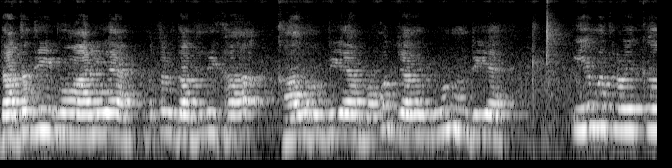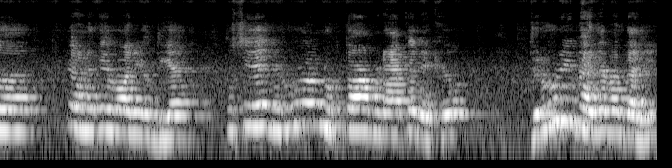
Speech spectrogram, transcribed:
ਦਰਦ ਦੀ ਬਿਮਾਰੀ ਹੈ, ਮਤਲਬ ਦਰਦ ਦੀ ਖਾ ਖਾਜ ਹੁੰਦੀ ਹੈ, ਬਹੁਤ ਜ਼ਿਆਦਾ ਗਲੂਨ ਹੁੰਦੀ ਹੈ, ਇਹ ਮਤਲਬ ਇੱਕ ਭਿਆਨਕ ਬਿਮਾਰੀ ਹੁੰਦੀ ਹੈ। ਤੁਸੀਂ ਇਹ ਜ਼ਰੂਰ ਨੁਕਤਾ ਬਣਾ ਕੇ ਦੇਖਿਓ। ਜ਼ਰੂਰ ਹੀ ਫਾਇਦੇਮੰਦ ਹੈ ਜੀ।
